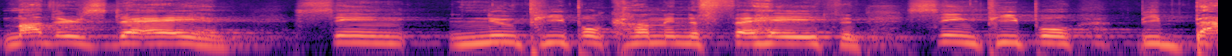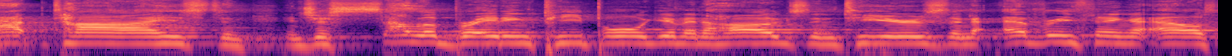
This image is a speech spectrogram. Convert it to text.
Mother's Day and seeing new people come into faith and seeing people be baptized and, and just celebrating people, giving hugs and tears and everything else.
